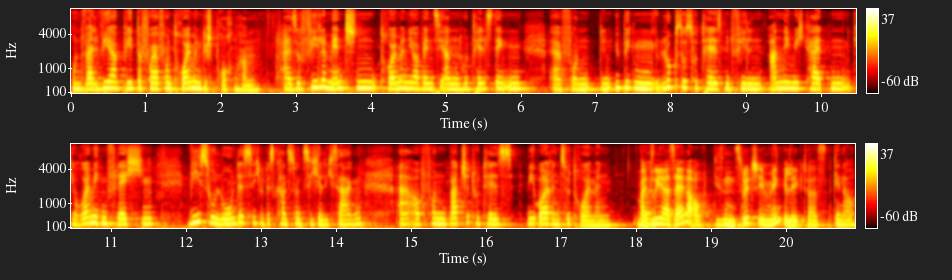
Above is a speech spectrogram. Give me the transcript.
Und weil wir, Peter, vorher von Träumen gesprochen haben. Also viele Menschen träumen ja, wenn sie an Hotels denken, äh, von den üppigen Luxushotels mit vielen Annehmlichkeiten, geräumigen Flächen. Wieso lohnt es sich, und das kannst du uns sicherlich sagen, äh, auch von Budget-Hotels wie euren zu träumen? Weil Was du ja selber auch diesen Switch eben hingelegt hast. Genau.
